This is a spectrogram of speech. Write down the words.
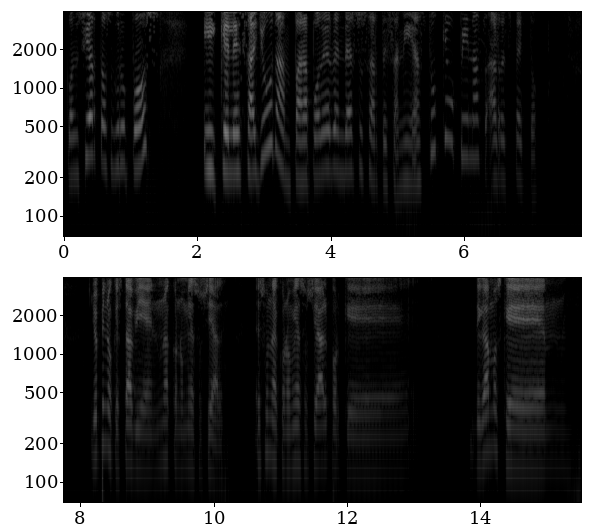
con ciertos grupos y que les ayudan para poder vender sus artesanías. ¿Tú qué opinas al respecto? Yo opino que está bien, una economía social. Es una economía social porque, digamos que mm,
